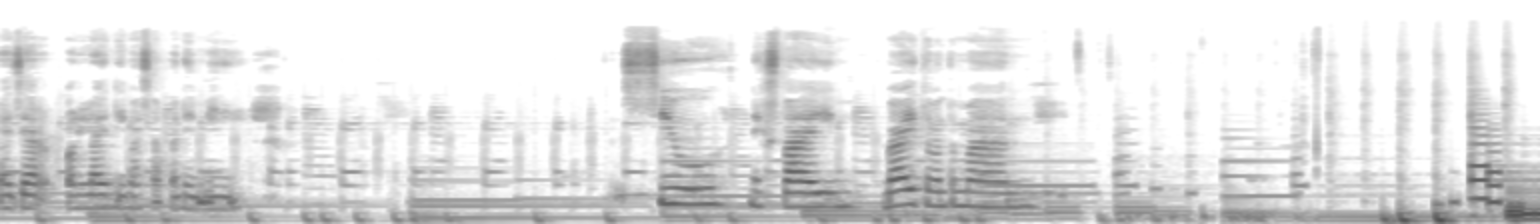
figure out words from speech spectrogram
belajar online di masa pandemi ini. See you next time. Bye teman-teman you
